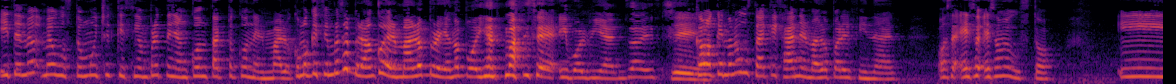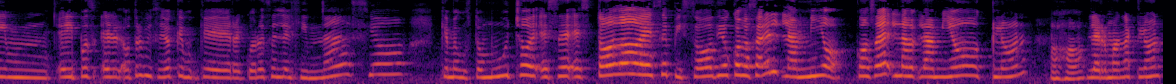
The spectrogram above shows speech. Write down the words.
y también me gustó mucho que siempre tenían contacto con el malo, como que siempre se peleaban con el malo, pero ya no podían más y, se, y volvían, ¿sabes? Sí. Como que no me gustaba que dejaran el malo para el final, o sea, eso, eso me gustó. Y, y, pues el otro episodio que, que recuerdo es el del gimnasio, que me gustó mucho. Ese es todo ese episodio. Cuando sale la mío, cuando sale la, la mío clon, Ajá. la hermana clon,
